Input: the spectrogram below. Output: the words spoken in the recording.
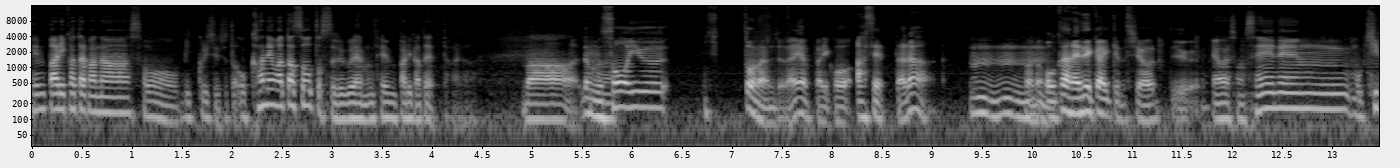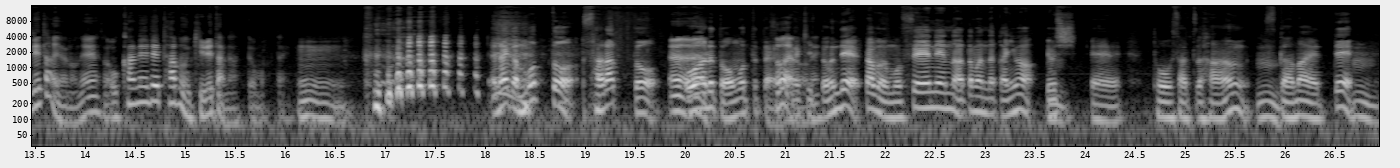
テンパり方がな。そうびっくりしてちょっとお金渡そうとするぐらいのテンパり方やったから。まあでもうん。そういう人なんじゃない？やっぱりこう焦ったら、うんうん、お金で解決しようっていう。だからその青年も切れたんやろね。お金で多分切れたなって思ったんや。うんうん。なんかもっとさらっとうんうん。終わると思ってたよね,、そうやろうね。きっと。で多分もう青年の頭の中には、うん。よし、えー盗撮犯うん。捕まえて、うん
